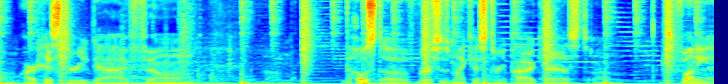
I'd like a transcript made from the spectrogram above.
Um, art history guy, film, um, the host of Versus Mike History podcast. Um, it's funny.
